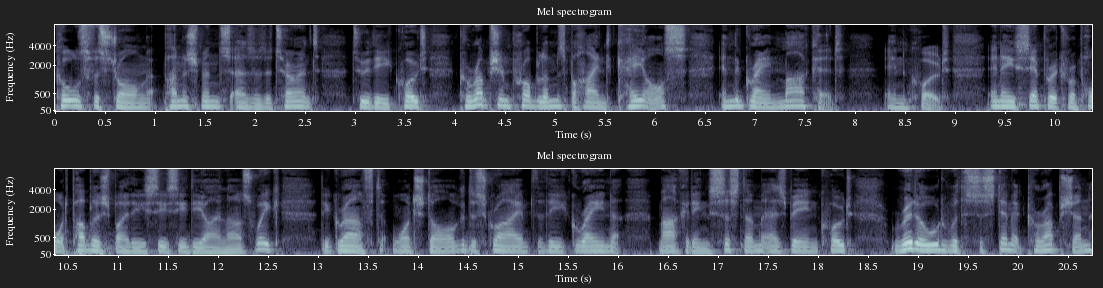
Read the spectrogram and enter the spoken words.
calls for strong punishments as a deterrent to the quote, corruption problems behind chaos in the grain market. In a separate report published by the CCDI last week, the graft watchdog described the grain marketing system as being, quote, riddled with systemic corruption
